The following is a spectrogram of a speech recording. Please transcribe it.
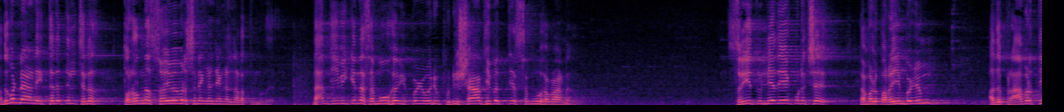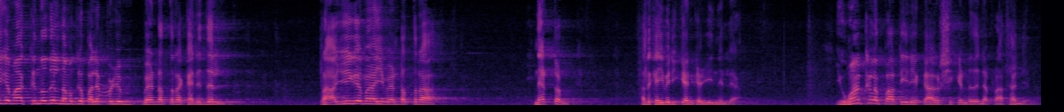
അതുകൊണ്ടാണ് ഇത്തരത്തിൽ ചില തുറന്ന സ്വയവിമർശനങ്ങൾ ഞങ്ങൾ നടത്തുന്നത്. നാം ജീവിക്കുന്ന സമൂഹം ഇപ്പോഴും ഒരു പുരുഷാധിപത്യ സമൂഹമാണ്. സ്ത്രീ തുല്യതയെക്കുറിച്ച് നമ്മൾ പറയുമ്പോഴും അത് പ്രാവർത്തികമാക്കുന്നതിൽ നമുക്ക് പലപ്പോഴും വേണ്ടത്ര കരുതൽ പ്രായോഗികമായി വേണ്ടത്ര നേട്ടം. അത് കൈവരിക്കാൻ കഴിയുന്നില്ല. യുവാക്കളെ പാർട്ടിയിലേക്ക് ആകർഷിക്കേണ്ടതിന്റെ പ്രാധാന്യം.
